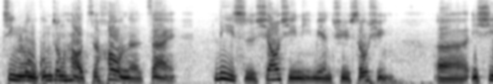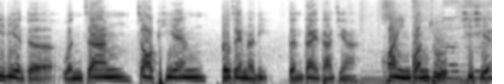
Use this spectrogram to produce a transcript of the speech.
进入公众号之后呢，在历史消息里面去搜寻，呃，一系列的文章、照片都在那里等待大家，欢迎关注，谢谢。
